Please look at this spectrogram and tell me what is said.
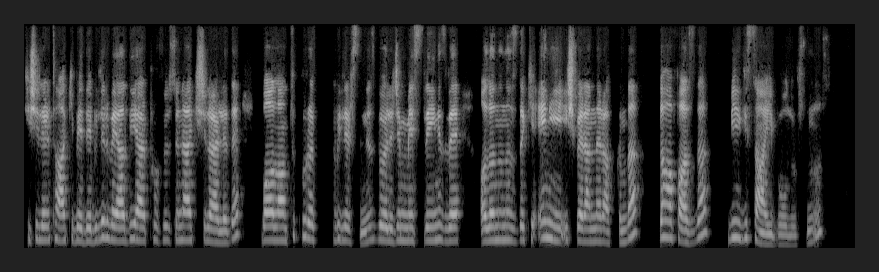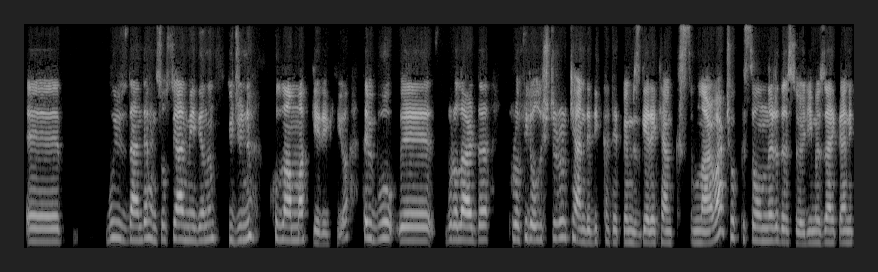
kişileri takip edebilir veya diğer profesyonel kişilerle de bağlantı kurabilirsiniz. Böylece mesleğiniz ve alanınızdaki en iyi işverenler hakkında daha fazla bilgi sahibi olursunuz. Ee, bu yüzden de hani sosyal medyanın gücünü kullanmak gerekiyor. Tabii bu e, buralarda profil oluştururken de dikkat etmemiz gereken kısımlar var. Çok kısa onları da söyleyeyim. Özellikle hani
